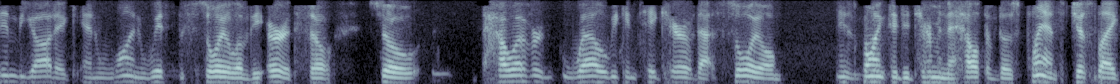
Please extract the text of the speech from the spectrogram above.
symbiotic and one with the soil of the earth. So, so however well we can take care of that soil is going to determine the health of those plants, just like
